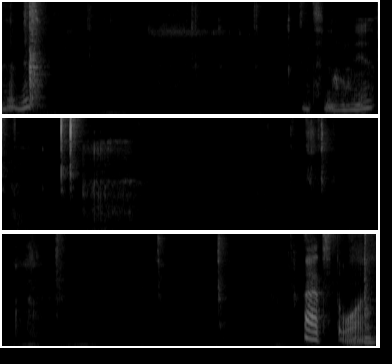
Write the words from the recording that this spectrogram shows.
Is it this? That's not it. That's the one.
